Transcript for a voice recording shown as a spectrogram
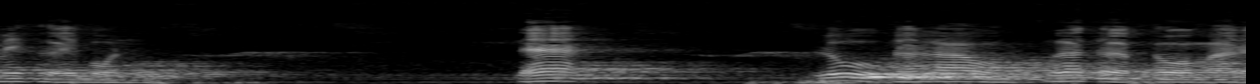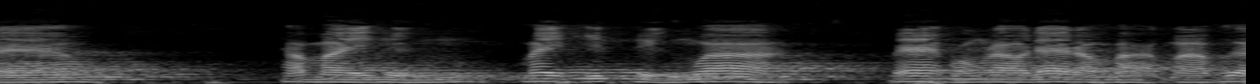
ไม่เคยบน่นและลูกนั้นเราเมื่อเติบโตมาแล้วทำไมถึงไม่คิดถึงว่า แม่ของเราได้ลำบากมาเพื่อ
